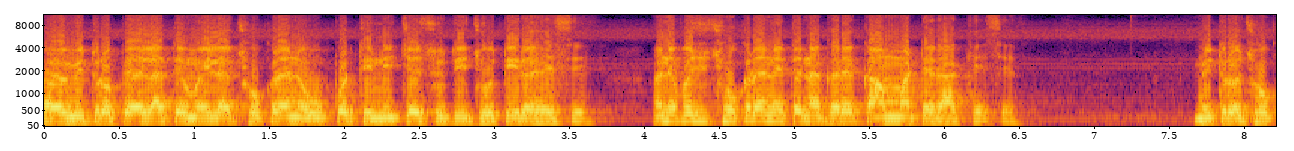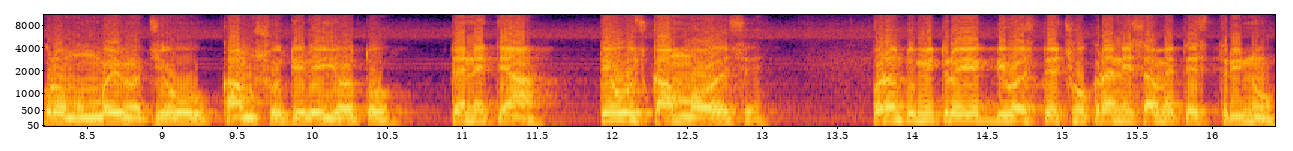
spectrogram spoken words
હવે મિત્રો પહેલાં તે મહિલા છોકરાને ઉપરથી નીચે સુધી જોતી રહે છે અને પછી છોકરાને તેના ઘરે કામ માટે રાખે છે. મિત્રો, છોકરો મુંબઈમાં જેવું કામ શોધી રહ્યો હતો તેને ત્યાં તેવું જ કામ મળે છે. પરંતુ મિત્રો, એક દિવસ તે છોકરાની સામે તે સ્ત્રીનું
